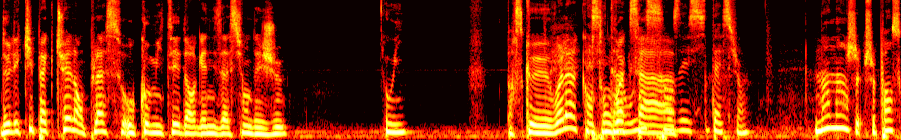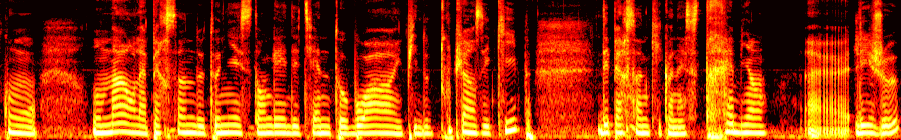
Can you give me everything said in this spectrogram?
de l'équipe actuelle en place au comité d'organisation des Jeux? Oui. Parce que voilà, quand on voit un que oui ça... sans hésitation. Non, non, je, je pense qu'on on a en la personne de Tony Estanguet, d'Étienne Taubois et puis de toutes leurs équipes des personnes qui connaissent très bien euh, les jeux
